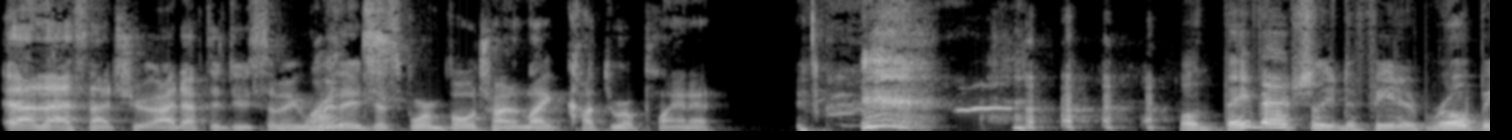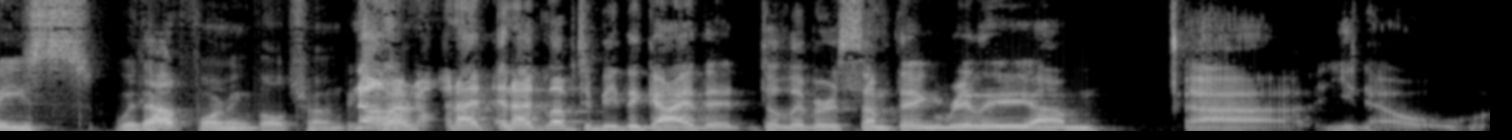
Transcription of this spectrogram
that's not true. I'd have to do something where they just form Voltron and like cut through a planet. Well, they've actually defeated Robeasts without forming Voltron before. No, no, no. And I'd, and I'd love to be the guy that delivers something really, um, uh, you know,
